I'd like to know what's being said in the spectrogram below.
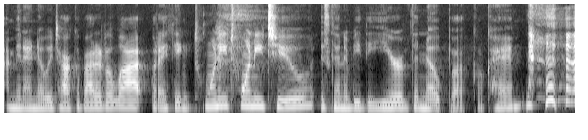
I mean, I know we talk about it a lot, but I think 2022 is going to be the year of the notebook, okay?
